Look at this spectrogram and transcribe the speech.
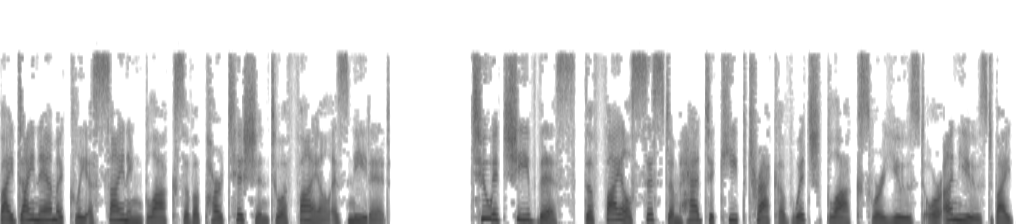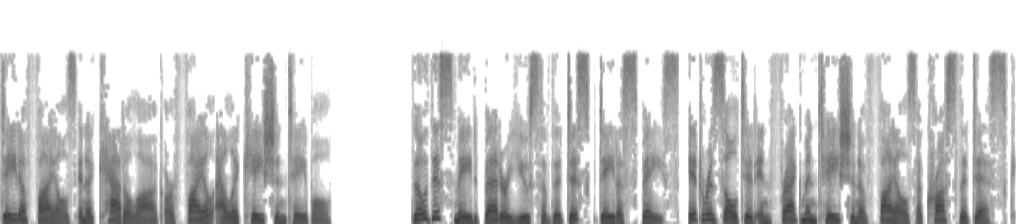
by dynamically assigning blocks of a partition to a file as needed. To achieve this, the file system had to keep track of which blocks were used or unused by data files in a catalog or file allocation table. Though this made better use of the disk data space, it resulted in fragmentation of files across the disk,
